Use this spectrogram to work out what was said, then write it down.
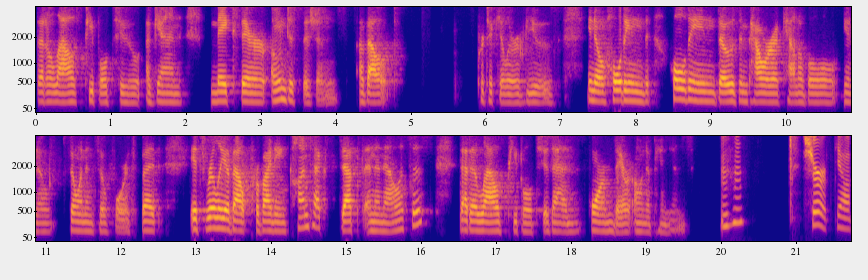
that allows people to, again, make their own decisions about particular views you know holding holding those in power accountable you know so on and so forth but it's really about providing context depth and analysis that allows people to then form their own opinions mm-hmm. sure yeah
